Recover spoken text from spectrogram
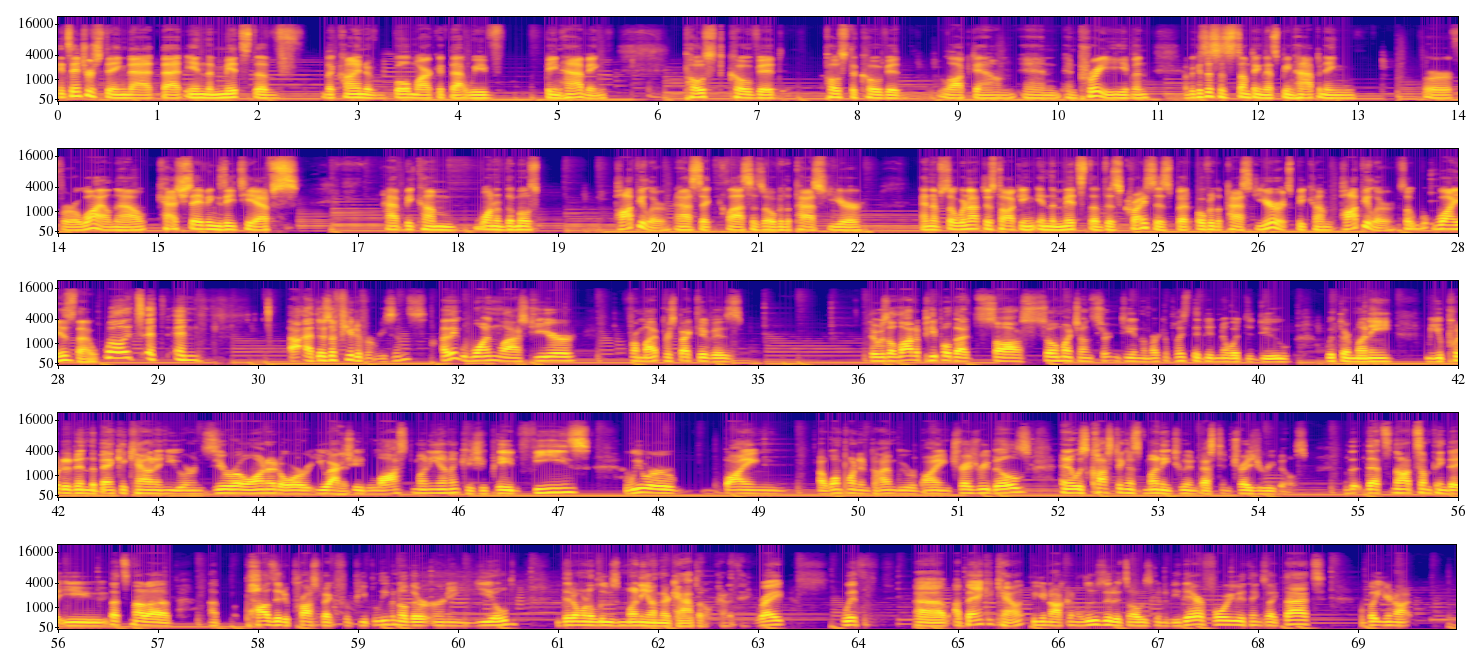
It's interesting that that in the midst of the kind of bull market that we've been having post COVID, post the COVID lockdown and and pre even because this is something that's been happening for for a while now cash savings ETFs have become one of the most popular asset classes over the past year and so we're not just talking in the midst of this crisis, but over the past year, it's become popular. So why is that? Well, it's it, and uh, there's a few different reasons. I think one last year, from my perspective, is there was a lot of people that saw so much uncertainty in the marketplace they didn't know what to do with their money. You put it in the bank account and you earned zero on it, or you right. actually lost money on it because you paid fees. We were buying at one point in time we were buying treasury bills and it was costing us money to invest in treasury bills that's not something that you that's not a, a positive prospect for people even though they're earning yield they don't want to lose money on their capital kind of thing right with uh, a bank account but you're not going to lose it it's always going to be there for you things like that but you're not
